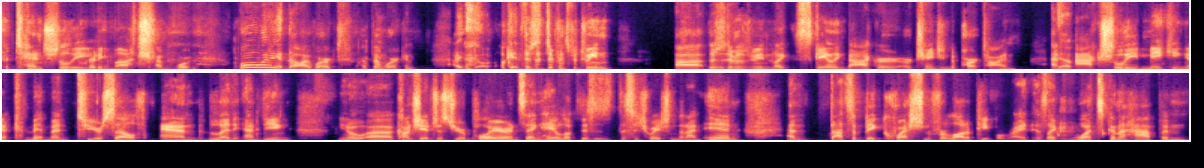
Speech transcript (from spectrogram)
potentially Pretty much. I'm work. Well, what do you, no, I worked. I've been working. I, okay, there's a difference between uh, there's a difference between like scaling back or, or changing to part time and Yep. actually making a commitment to yourself and letting and being you know uh, conscientious to your employer and saying, hey, look, this is the situation that I'm in, and that's a big question for a lot of people, right? Is like, what's going to happen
